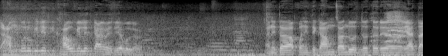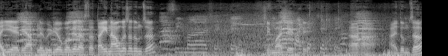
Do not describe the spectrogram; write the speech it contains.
काम करू गेलेत की खाऊ गेलेत काय माहिती आहे बघा. आणि तर आपण इथे काम चालू होतं तर ह्या ताई आहेत या आपले व्हिडिओ बघत असतात. ताई नाव कसं तुमचं? सीमा शेट्टे. हा हा. आणि तुमचं?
